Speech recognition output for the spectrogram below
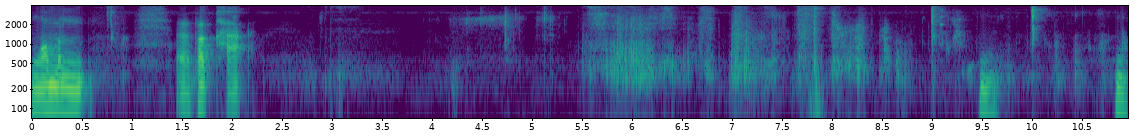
หัวมันเอ่อพักขาอืมอืม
